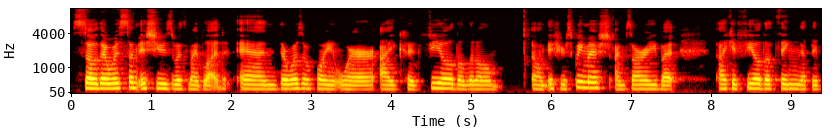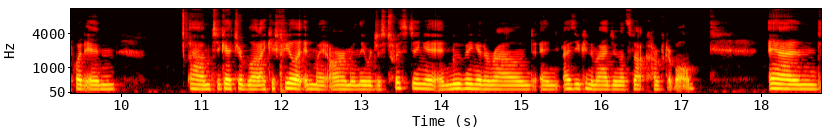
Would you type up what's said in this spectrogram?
So there was some issues with my blood, and there was a point where I could feel the little. Um, if you're squeamish, I'm sorry, but I could feel the thing that they put in um, to get your blood. I could feel it in my arm, and they were just twisting it and moving it around. And as you can imagine, that's not comfortable. And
